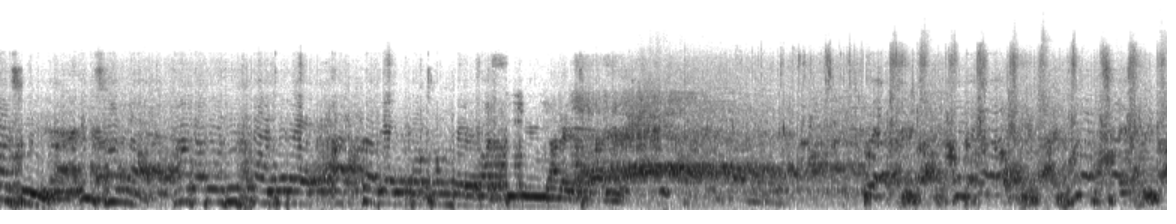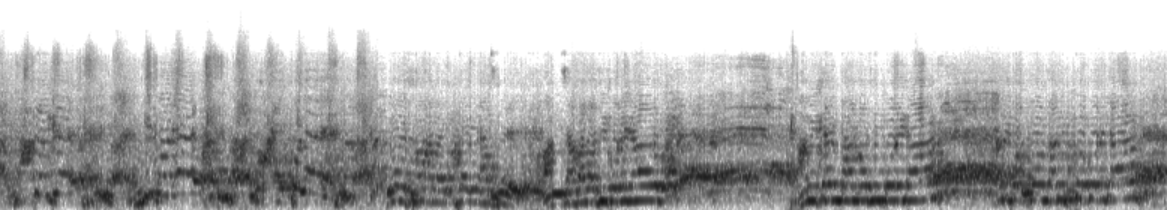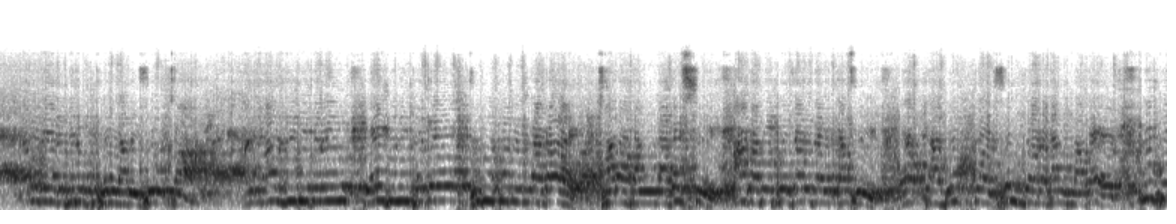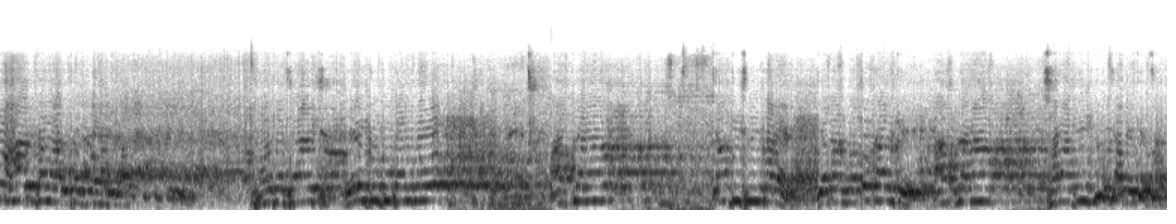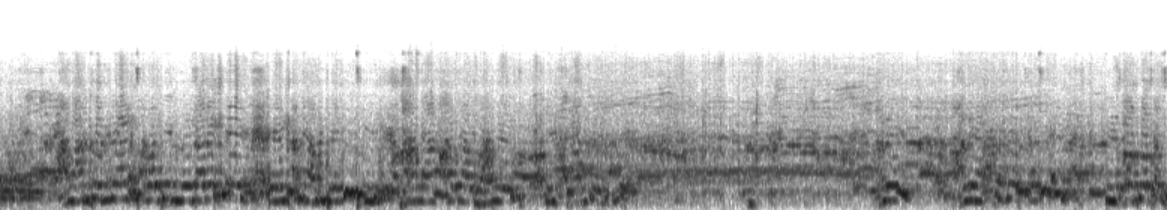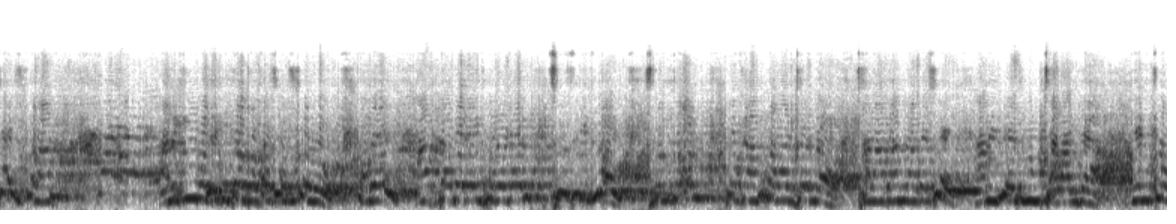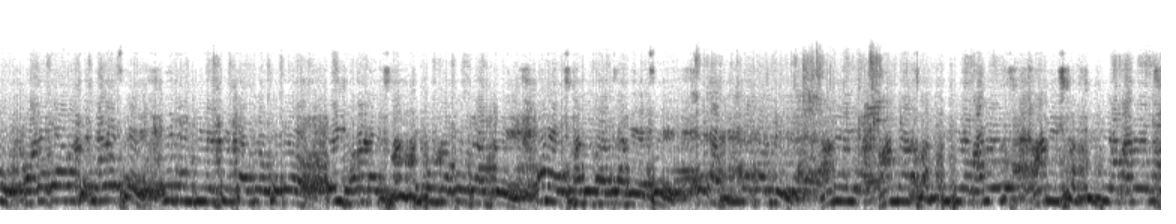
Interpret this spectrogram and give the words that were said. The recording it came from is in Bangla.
বিশ্বাস করি আমি চাঁদাবাজি করি না আমি টেন্ডারবাজি করি না আমি দখলদারিত্ব করি না এবং এর বিরুদ্ধে আমি সোচ্চার আমি রাজনীতি করি এইগুলি থেকে কুমিল্লা নয় সারা বাংলাদেশকে আগামী প্রজন্মের কাছে একটা মুক্ত আপনারা যা কিছুই করেন যেমন গতকালকে সারাদিন আমি আপনাদের কাছে কৃতজ্ঞতা শেষ করার আমি কি বলে কৃতজ্ঞতা শেষ করব? তবে আপনাদের এই ধরনের সুশৃঙ্খল, সুন্দর প্রোগ্রাম করার জন্য সারা বাংলাদেশে আমি ফেসবুক চালাই না। কিন্তু অনেকে আমাকে বলেছে, ইভেন বিএনপি কেন্দ্র এই ধরনের শান্তিপূর্ণ প্রোগ্রামকে অনেক সাধুবাদ জানিয়েছে এটা ভিন্ন ধর্মী আমি আমরা শান্তিপ্রিয় মানুষ শান্তিপ্রিয় মানুষ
